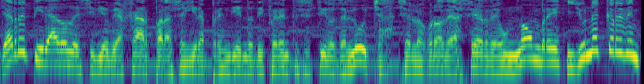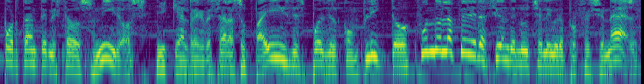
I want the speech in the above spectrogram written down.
ya retirado decidió viajar para seguir aprendiendo diferentes estilos de lucha. Se logró de hacer de un nombre y una carrera importante en Estados Unidos y que al regresar a su país después del conflicto fundó la Federación de Lucha Libre Profesional,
